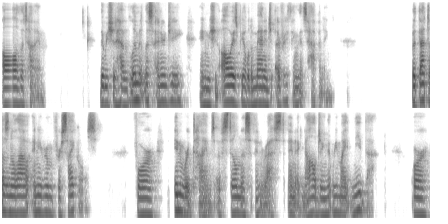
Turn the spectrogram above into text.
all the time, that we should have limitless energy and we should always be able to manage everything that's happening. But that doesn't allow any room for cycles, for inward times of stillness and rest and acknowledging that we might need that or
